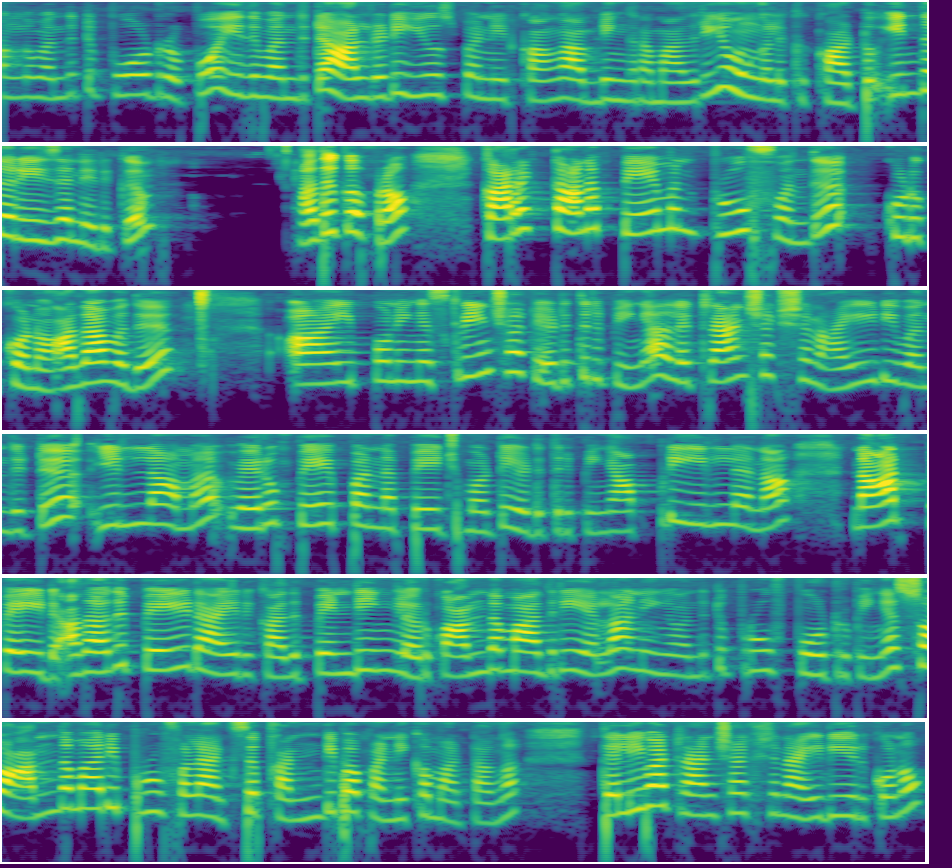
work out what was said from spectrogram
அங்கே வந்துட்டு போடுறப்போ இது வந்துட்டு ஆல்ரெடி யூஸ் பண்ணியிருக்காங்க அப்படிங்கிற மாதிரி உங்களுக்கு காட்டும். இந்த ரீசன் இருக்குது அதுக்கப்புறம் கரெக்டான பேமெண்ட் ப்ரூஃப் வந்து கொடுக்கணும். அதாவது இப்போ நீங்கள் ஸ்க்ரீன்ஷாட் எடுத்திருப்பீங்க. அதில் டிரான்சாக்ஷன் ஐடி வந்துட்டு இல்லாமல் வெறும் பே பண்ண பேஜ் மட்டும் எடுத்திருப்பீங்க. அப்படி இல்லைன்னா நாட் பெய்டு அதாவது பெய்டு ஆகிருக்கு அது பெண்டிங்கில் இருக்கும். அந்த மாதிரி எல்லாம் நீங்கள் வந்துட்டு ப்ரூஃப் போட்டிருப்பீங்க. ஸோ அந்த மாதிரி ப்ரூஃப் எல்லாம் அக்செப்ட் கண்டிப்பாக பண்ணிக்க மாட்டாங்க. தெளிவாக டிரான்சாக்ஷன் ஐடி இருக்கணும்.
